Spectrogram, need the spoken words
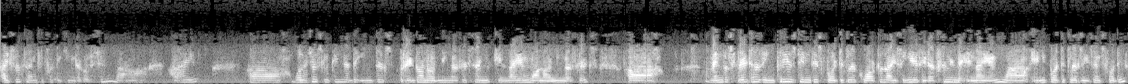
Hi, sir. Thank you for taking the question. Uh, I uh, was just looking at the interest spread on earning assets and NIM on earning assets. Uh, when the spread has increased in this particular quarter, I see a reduction in the NIM. Uh, any particular reasons for this?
